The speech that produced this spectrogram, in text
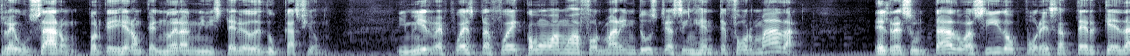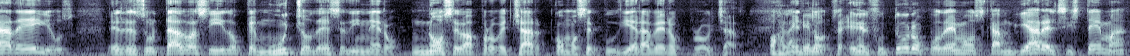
Rehusaron porque dijeron que no era el Ministerio de Educación. Y mi respuesta fue, ¿cómo vamos a formar industria sin gente formada? El resultado ha sido, por esa terquedad de ellos, el resultado ha sido que mucho de ese dinero no se va a aprovechar como se pudiera haber aprovechado. Ojalá Entonces, en el futuro podemos cambiar el sistema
